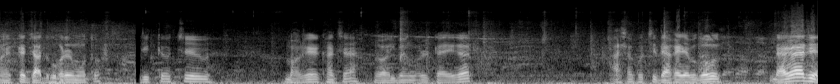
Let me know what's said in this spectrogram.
অনেকটা জাদুঘরের মতো। দিকটা হচ্ছে বাঘের খাঁচা, রয়্যাল বেঙ্গল টাইগার। আশা করছি দেখা যাবে। গোগল দেখা গেছে?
